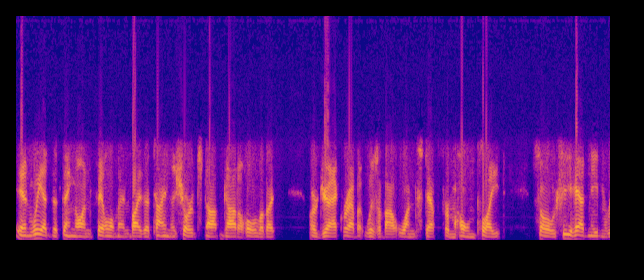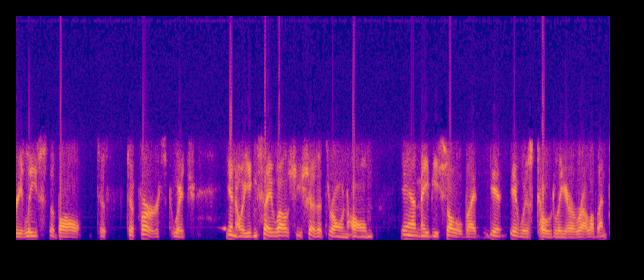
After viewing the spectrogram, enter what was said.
And we had the thing on film, and by the time the shortstop got a hold of it, our jackrabbit was about one step from home plate. So she hadn't even released the ball to first, which, you know, you can say, well, she should have thrown home yeah, maybe so, but it it was totally irrelevant.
